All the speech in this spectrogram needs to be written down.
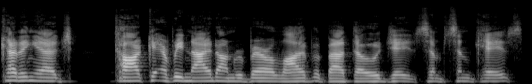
cutting edge talk every night on Rivera Live about the OJ Simpson case.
